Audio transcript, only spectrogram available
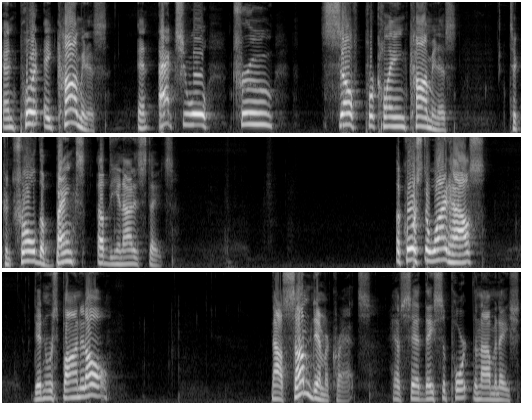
and put a communist, an actual, true, self proclaimed communist, to control the banks of the United States. Of course, the White House didn't respond at all. Now, some Democrats have said they support the nomination.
